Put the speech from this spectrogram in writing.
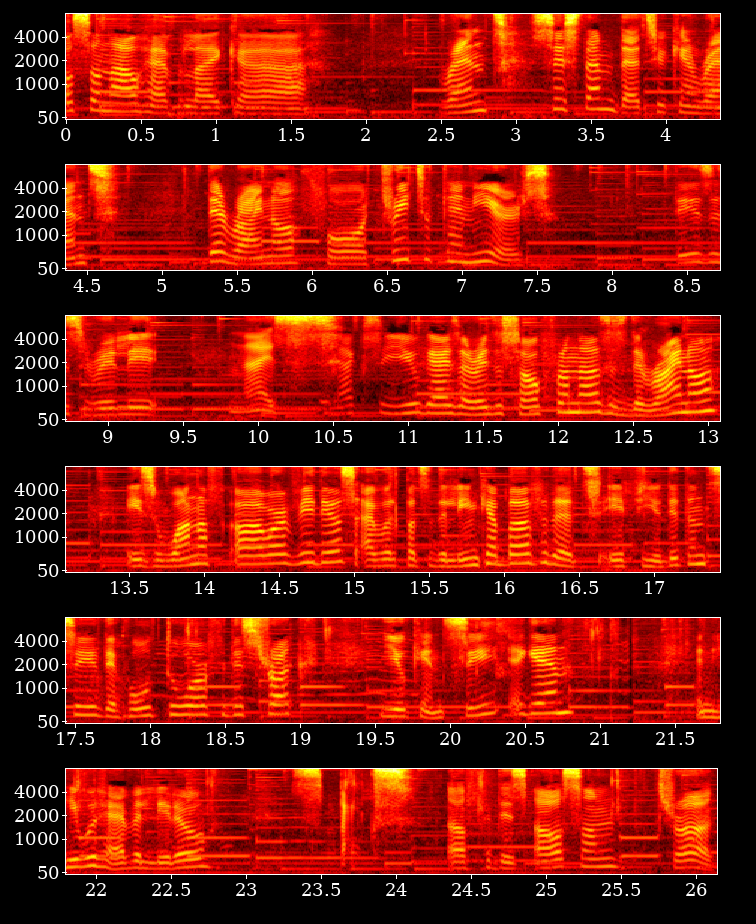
also now have like a rent system that you can rent the Rhino for three to ten years. This is really nice. Next you guys already saw from us is the Rhino is one of our videos. I will put the link above that if you didn't see the whole tour of this truck, you can see again. And here we have a little specs of this awesome truck.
